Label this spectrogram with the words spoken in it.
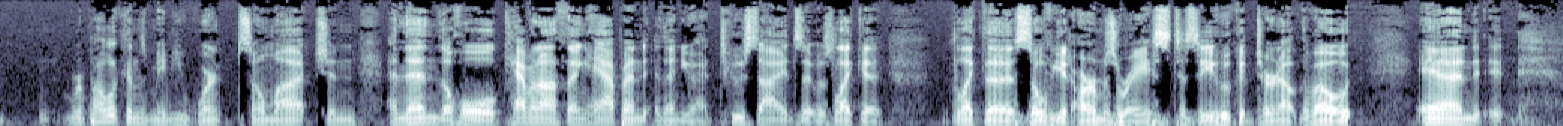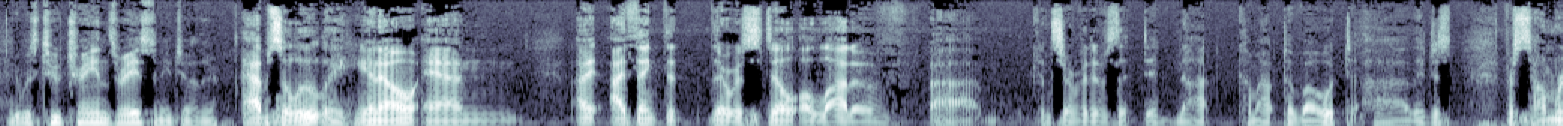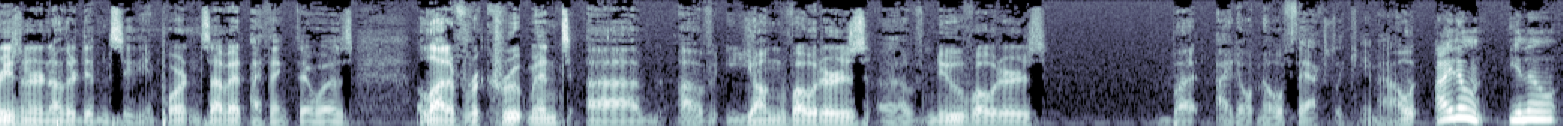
Republicans maybe weren't so much, and and then the whole Kavanaugh thing happened, and then you had two sides. It was like a like the Soviet arms race to see who could turn out the vote, and it, it was two trains racing each other. absolutely, you know, and I I think that there was still a lot of uh, conservatives that did not come out to vote. Uh, they just, for some reason or another, didn't see the importance of it. I think there was a lot of recruitment uh, of young voters, of new voters, but I don't know if they actually came out. I don't, you know,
